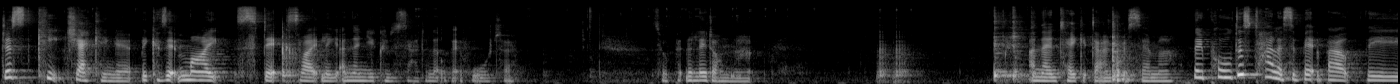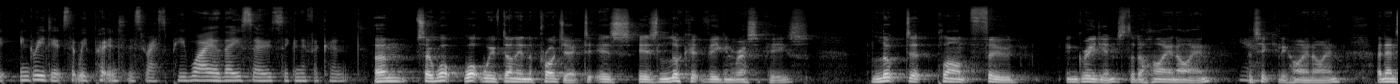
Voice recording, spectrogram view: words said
Just keep checking it because it might stick slightly and then you can just add a little bit of water. So we'll put the lid on that. And then take it down to a simmer. So Paul, just tell us a bit about the ingredients that we put into this recipe. Why are they so significant? Um, so what, what we've done in the project is is look at vegan recipes, looked at plant food ingredients that are high in iron, Yeah. particularly high in iron, and then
